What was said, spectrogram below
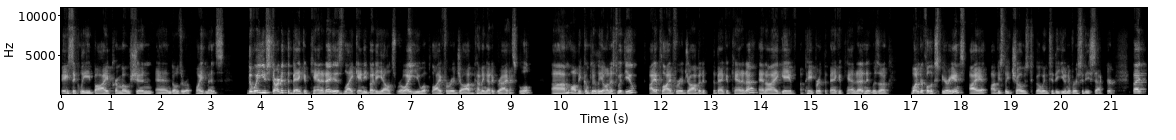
basically by promotion, and those are appointments. The way you start at the Bank of Canada is like anybody else, Roy. You apply for a job coming out of grad school. Um, I'll be completely honest with you. I applied for a job at the Bank of Canada and I gave a paper at the Bank of Canada, and it was a wonderful experience. I obviously chose to go into the university sector, but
